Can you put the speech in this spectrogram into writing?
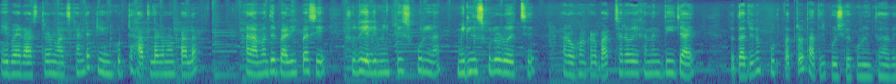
এবার রাস্তার মাঝখানটা ক্লিন করতে হাত লাগানোর পালা। আর আমাদের বাড়ির পাশে শুধু এলিমেন্টারি স্কুল না মিডল স্কুলও রয়েছে। আর ওখানকার বাচ্চারাও এখানে দিয়ে যায়, তো তার জন্য ফুটপাথটাও তাড়াতাড়ি পরিষ্কার করে নিতে হবে।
